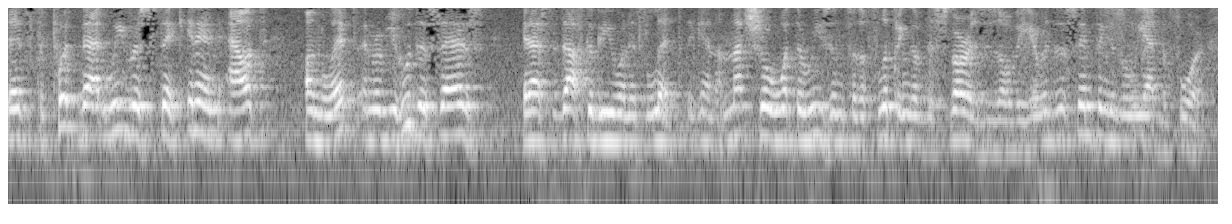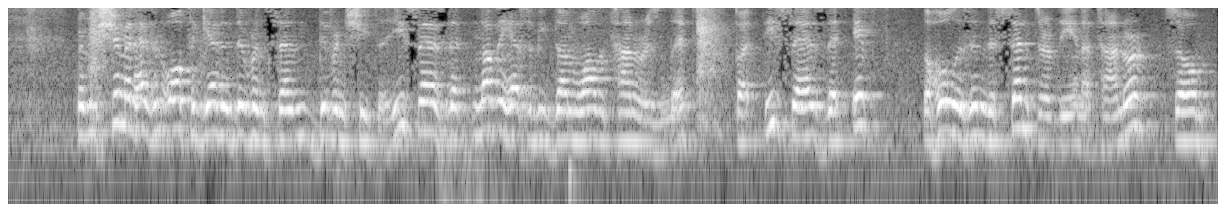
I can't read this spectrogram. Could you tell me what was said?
that it's to put that weaver stick in and out unlit, and Rabbi Yehuda says it has to dafka be when it's lit. Again, I'm not sure what the reason for the flipping of the svaras is over here, but it's the same thing as what we had before. Rabbi Shimon has an altogether different sen, different shita. He says that nothing has to be done while the tanur is lit, but he says that if the hole is in the center of the tanur, so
